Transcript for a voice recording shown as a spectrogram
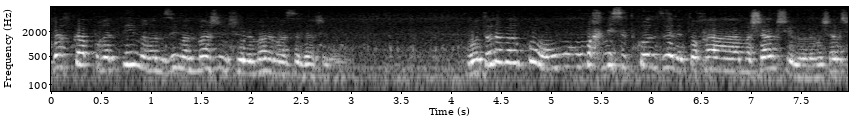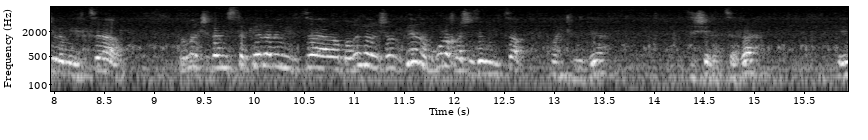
דווקא הפרטים מרמזים על משהו שהוא למעלה מההשגה שלנו. ואותו דבר פה, הוא, הוא מכניס את כל זה לתוך המשל שלו, למשל של המבצר. זאת אומרת, כשאתה מסתכל על המבצר, ברגע הראשון, כן, אמרו לך שזה מבצר. מה, אתה יודע? זה של הצבא. כן?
